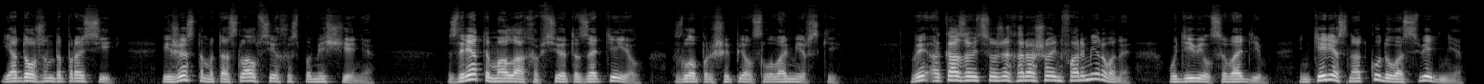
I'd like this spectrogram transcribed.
я должен допросить», и жестом отослал всех из помещения. «Зря ты, Малахов, все это затеял», — зло прошипел Славомирский. «Вы, оказывается, уже хорошо информированы?» — удивился Вадим. «Интересно, откуда у вас сведения?»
